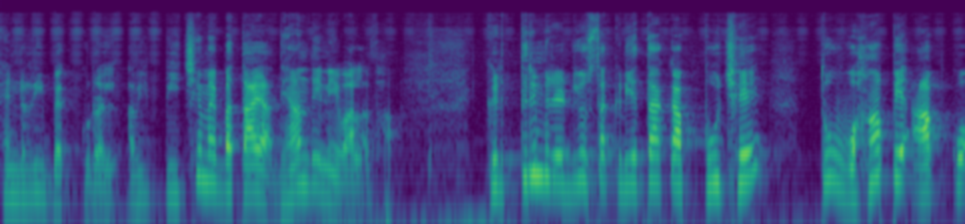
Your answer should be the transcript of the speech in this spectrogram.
हेनरी बैकुरल अभी पीछे मैं बताया, ध्यान देने वाला था। कृत्रिम रेडियो सक्रियता का पूछे तो वहाँ पे आपको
